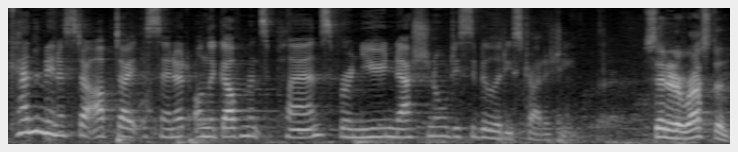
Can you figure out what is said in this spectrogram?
Can the minister update the Senate on the government's plans for a new national disability strategy? Senator Ruston.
